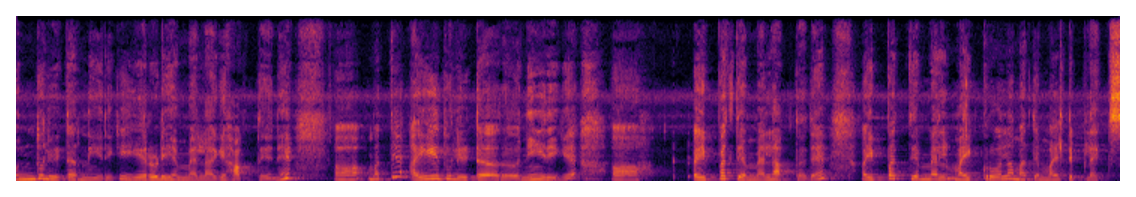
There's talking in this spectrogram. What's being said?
ಒಂದು ಲೀಟರ್ ನೀರಿಗೆ ಎರಡು ಎಂ ಆಗಿ ಹಾಕ್ತೇನೆ. ಮತ್ತು ಐದು ಲೀಟರ್ ನೀರಿಗೆ ಇಪ್ಪತ್ತು ಎಂ ಎಲ್ ಆಗ್ತದೆ. ಇಪ್ಪತ್ತು ಎಂ ಎಲ್ ಮೈಕ್ರೋಲ ಮತ್ತು ಮಲ್ಟಿಪ್ಲೆಕ್ಸ್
